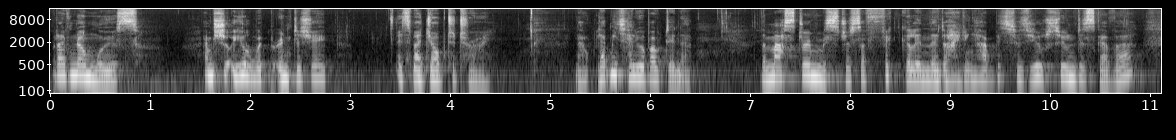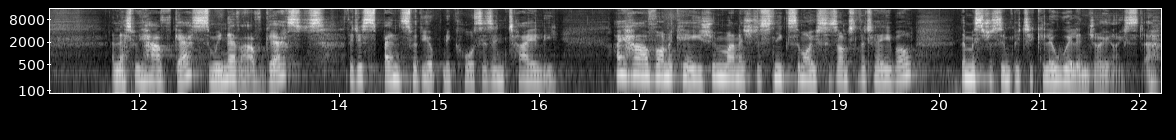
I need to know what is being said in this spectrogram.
But I've known worse. I'm sure you'll whip her into shape. It's my job to try. Now, let me tell you about dinner. The master and mistress are fickle in their dining habits, as you'll soon discover. Unless we have guests, and we never have guests, they dispense with the opening courses entirely. I have, on occasion, managed to sneak some oysters onto the table. The mistress, in particular, will enjoy an oyster.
